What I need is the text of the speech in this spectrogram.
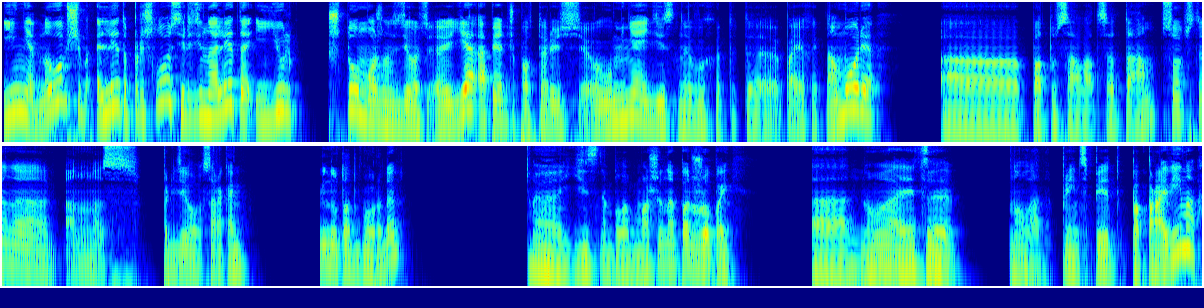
и нет. Ну, в общем, лето пришло, середина лета, июль что можно сделать? Э, я, опять же, повторюсь, у меня единственный выход это поехать на море, э, потусоваться там. Собственно, оно у нас в пределах 40 минут от города. Единственное, была бы машина под жопой. Э, ну, а это... Ну ладно, в принципе, это поправимо.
